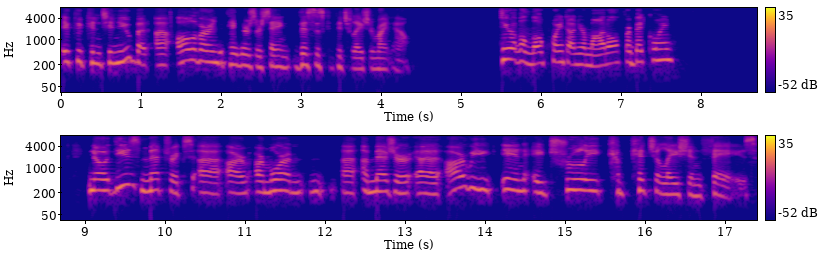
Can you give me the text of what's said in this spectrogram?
It could continue, but uh, all of our indicators are saying this is capitulation right now. Do you have a low point on your model for Bitcoin? No, these metrics uh, are are more a, a measure. Uh, are we in a truly capitulation phase?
